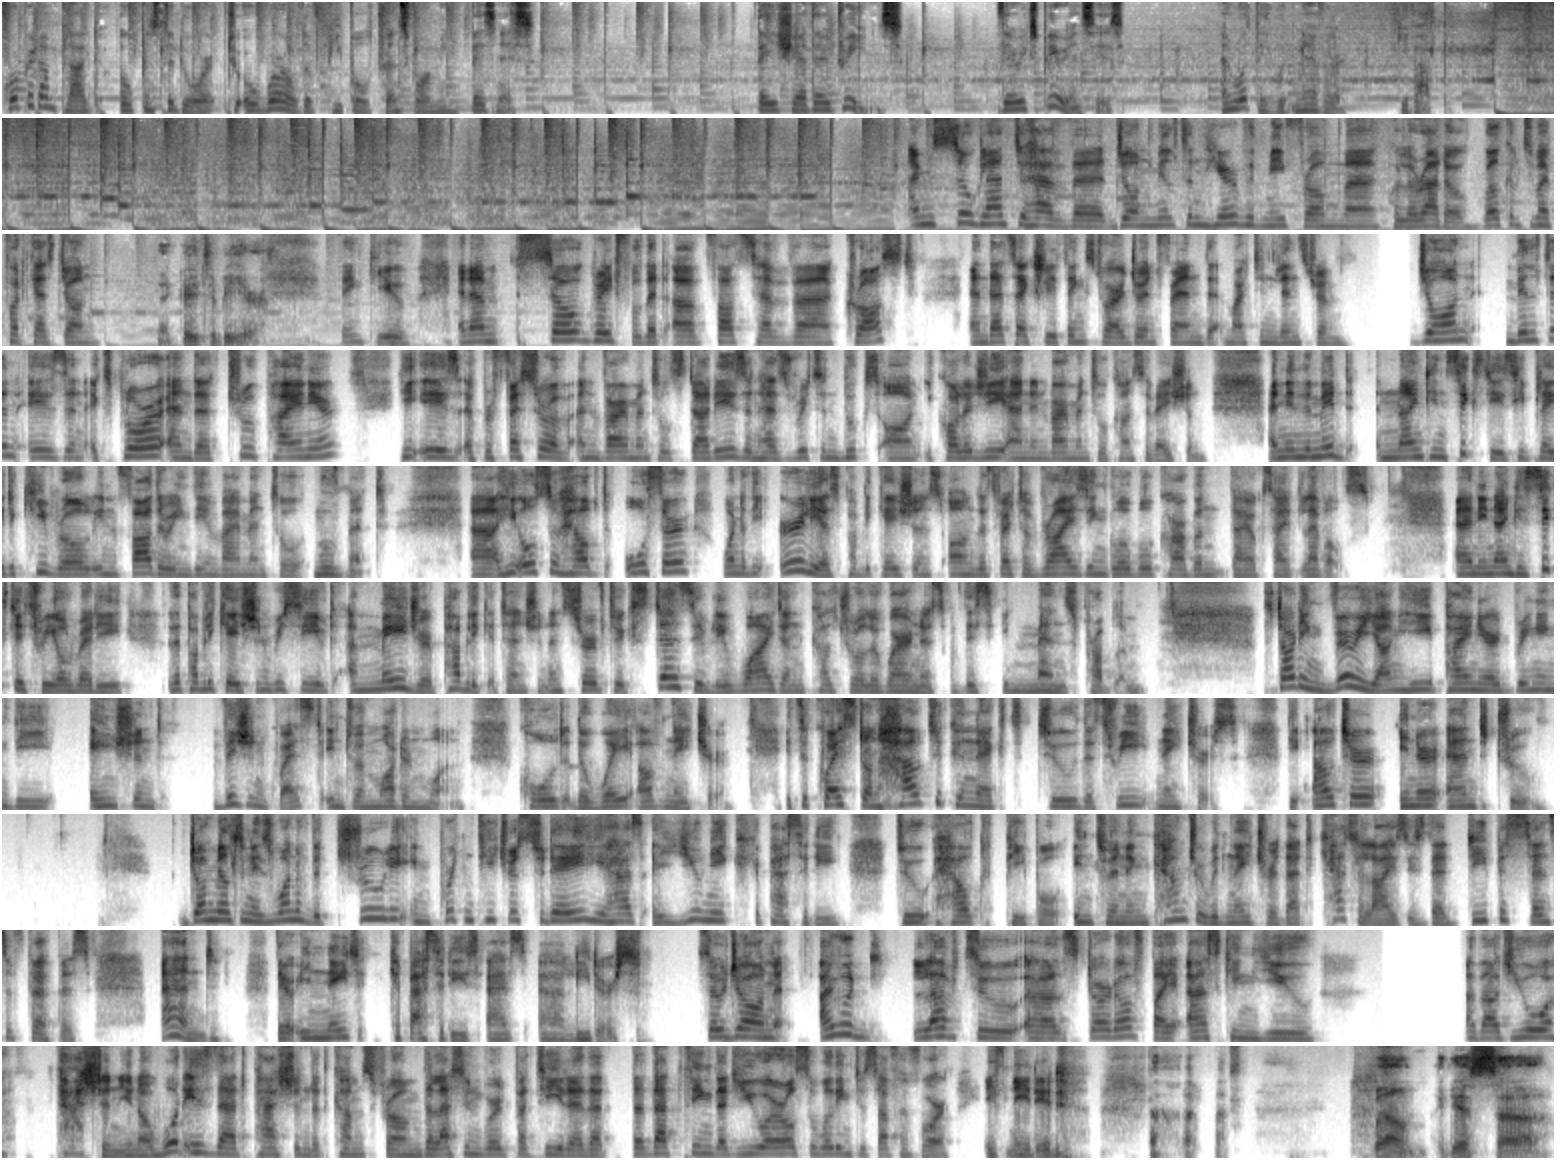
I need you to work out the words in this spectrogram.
Corporate Unplugged opens the door to a world of people transforming business. They share their dreams, their experiences, and what they would never give up. I'm so glad to have uh, John Milton here with me from uh, Colorado. Welcome to my podcast, John. great to be here. Thank you. And I'm so grateful that our paths have uh, crossed. And that's actually thanks to our joint friend, Martin Lindström. John Milton is an explorer and a true pioneer. He is a professor of environmental studies and has written books on ecology and environmental conservation. And in the mid 1960s, he played a key role in fathering the environmental movement. Uh, he also helped author one of the earliest publications on the threat of rising global carbon dioxide levels. And in 1963 already, the publication received a major public attention and served to extensively widen cultural awareness of this immense problem. Starting very young, he pioneered bringing the ancient vision quest into a modern one called The Way of Nature. It's a quest on how to connect to the three natures the outer, inner, and true. John Milton is one of the truly important teachers today. He has a unique capacity to help people into an encounter with nature that catalyzes their deepest sense of purpose and their innate capacities as uh, leaders. So, John, I would love to uh, start off by asking you about your passion. You know what is that passion that comes from the latin word patire that that, that thing that you are also willing to suffer for if needed? Well i guess uh,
